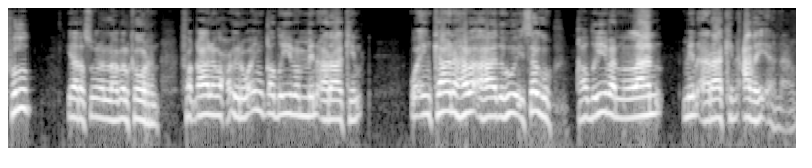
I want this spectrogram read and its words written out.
fudud yaa rasuula allah bal ka waran faqaala waxau yidhi wa in qadiiban min araakin wa in kaana haba ahaado huwa isagu qadiiban laan min araakin caday ah nacam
